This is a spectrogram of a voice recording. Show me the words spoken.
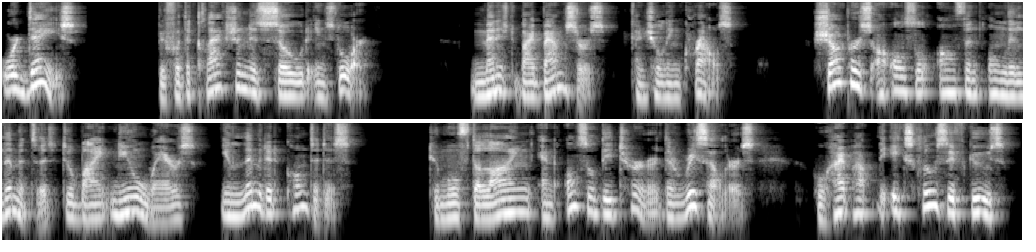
or days before the collection is sold in store. Managed by bouncers controlling crowds. Shoppers are also often only limited to buy new wares in limited quantities to move the line and also deter the resellers who hype up the exclusive goods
